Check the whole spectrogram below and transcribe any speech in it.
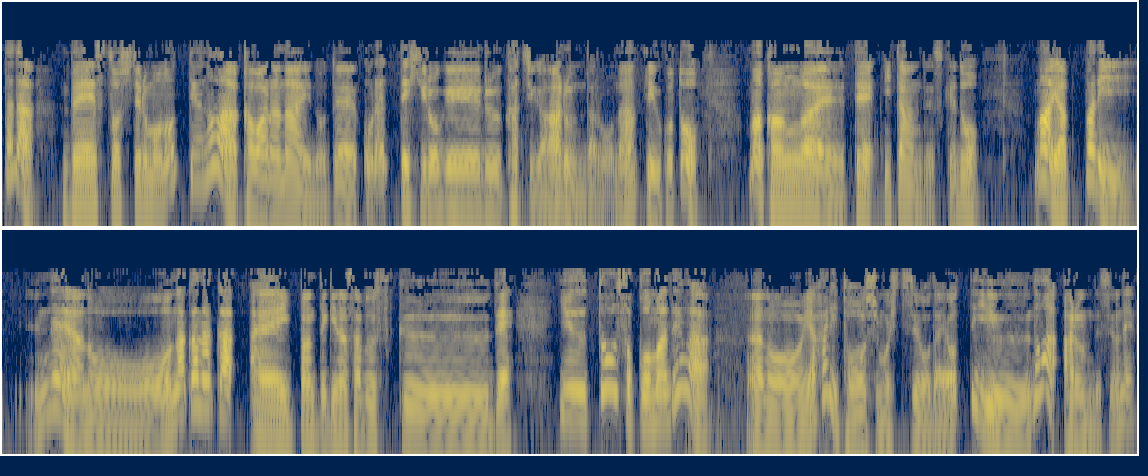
ただ、ベースとしてるものっていうのは変わらないので、これって広げる価値があるんだろうなっていうことを、まあ考えていたんですけど、まあやっぱり、ね、あの、なかなか、えー一般的なサブスクで言うと、そこまでは、あの、やはり投資も必要だよっていうのはあるんですよね。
